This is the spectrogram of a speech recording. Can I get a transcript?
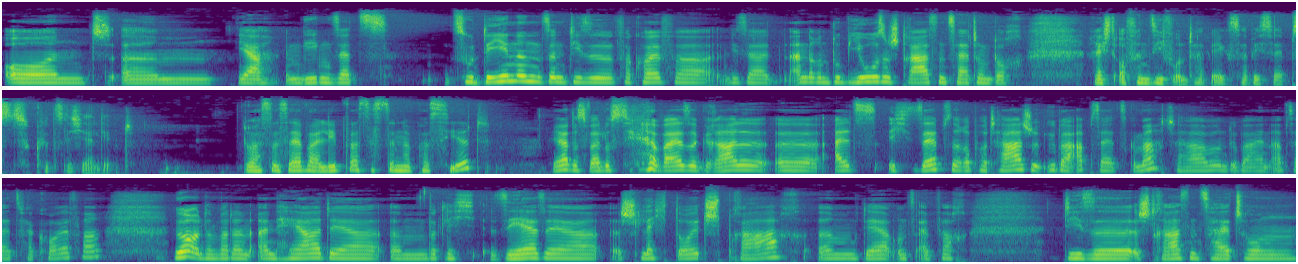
Und ähm, ja, im Gegensatz zu denen sind diese Verkäufer dieser anderen dubiosen Straßenzeitung doch recht offensiv unterwegs, habe ich selbst kürzlich erlebt. Du hast es selber erlebt, was ist denn da passiert? Ja, das war lustigerweise gerade, äh, als ich selbst eine Reportage über Abseits gemacht habe und über einen Abseitsverkäufer. Ja, und dann war dann ein Herr, der ähm, wirklich sehr, sehr schlecht Deutsch sprach, ähm, der uns einfach diese Straßenzeitung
